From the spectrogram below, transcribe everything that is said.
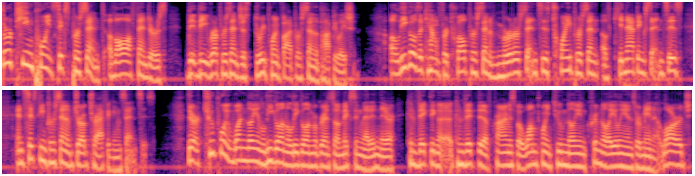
13.6% of all offenders they, they represent just 3.5% of the population illegals account for 12% of murder sentences 20% of kidnapping sentences and 16% of drug trafficking sentences there are 2.1 million legal and illegal immigrants, so I'm mixing that in there, convicting uh, convicted of crimes, but 1.2 million criminal aliens remain at large.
